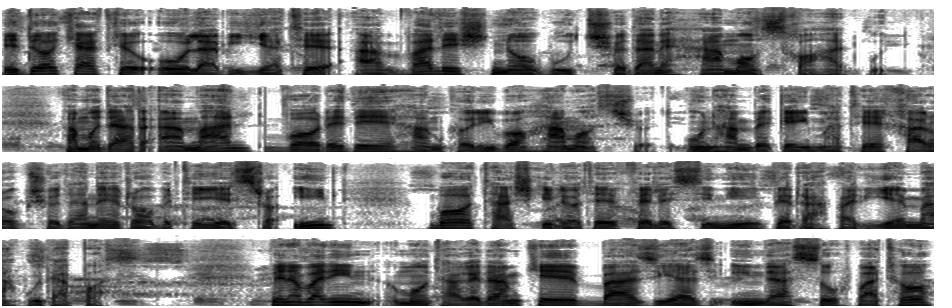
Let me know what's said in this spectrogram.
ادعا کرد که اولویت اولش نابود شدن حماس خواهد بود. اما در عمل وارد همکاری با حماس شد. اون هم به قیمت خراب شدن رابطه اسرائیل با تشکیلات فلسطینی به رهبری محمود عباس بنابراین معتقدم که بعضی از این دست صحبت ها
